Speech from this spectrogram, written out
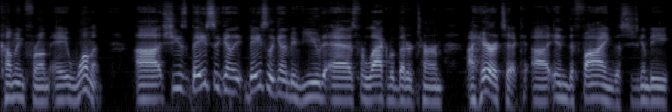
coming from a woman. Uh, she's basically gonna, basically going to be viewed as, for lack of a better term, a heretic uh, in defying this. She's going to be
